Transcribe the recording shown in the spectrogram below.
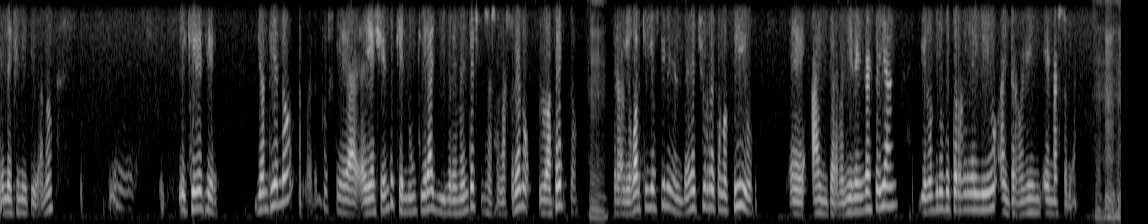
en definitiva, ¿no? Y quiere decir, yo entiendo pues que hay gente que no quiera libremente expresarse en asturiano, lo acepto, mm. pero al igual que ellos tienen el derecho reconocido eh, a intervenir en castellano, yo no quiero que otorguen el mío a intervenir en asturiano. Uh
